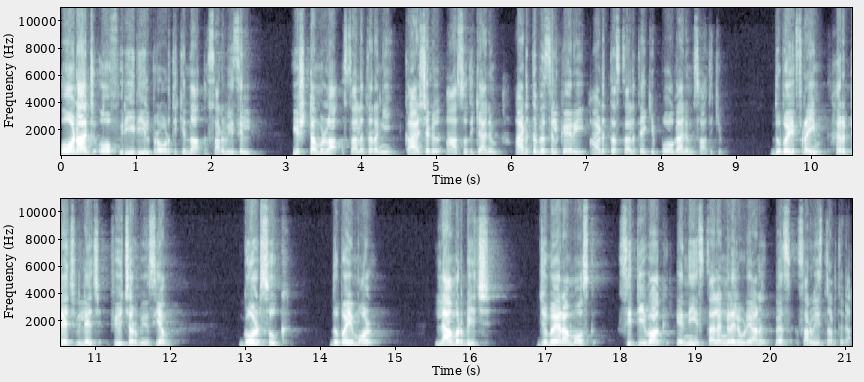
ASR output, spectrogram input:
ഓൺ ആൻഡ് ഓഫ് രീതിയിൽ പ്രവർത്തിക്കുന്ന സർവീസിൽ ഇഷ്ടമുള്ള സ്ഥലത്തിറങ്ങി കാഴ്ചകൾ ആസ്വദിക്കാനും അടുത്ത ബസ്സിൽ കയറി അടുത്ത സ്ഥലത്തേക്ക് പോകാനും സാധിക്കും. Dubai Frame Heritage Village Future Museum Gold Souk Dubai Mall La Mer Beach Jumeirah Mosque City Walk എന്നീ സ്ഥലങ്ങളിലൂടെയാണ് ബസ് സർവീസ് നടത്തുക.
